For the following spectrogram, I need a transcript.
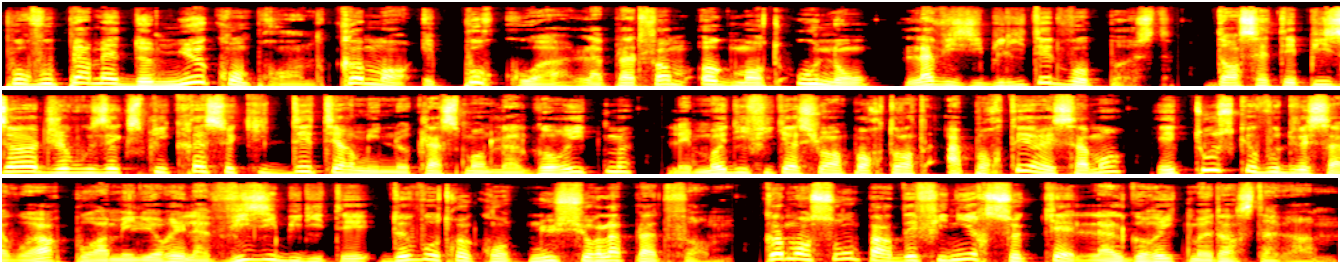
pour vous permettre de mieux comprendre comment et pourquoi la plateforme augmente ou non la visibilité de vos posts. Dans cet épisode, je vous expliquerai ce qui détermine le classement de l'algorithme, les modifications importantes apportées récemment et tout ce que vous devez savoir pour améliorer la visibilité de votre contenu sur la plateforme. Commençons par définir ce qu'est l'algorithme d'Instagram.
